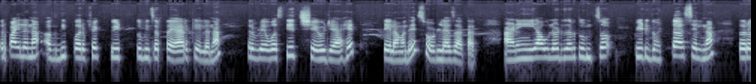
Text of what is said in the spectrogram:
तर पाहिलं ना अगदी परफेक्ट पीठ तुम्ही जर तयार केलं ना तर व्यवस्थित शेव जे आहेत तेलामध्ये सोडल्या जातात. आणि या उलट जर तुमचं पीठ घट्ट असेल ना तर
